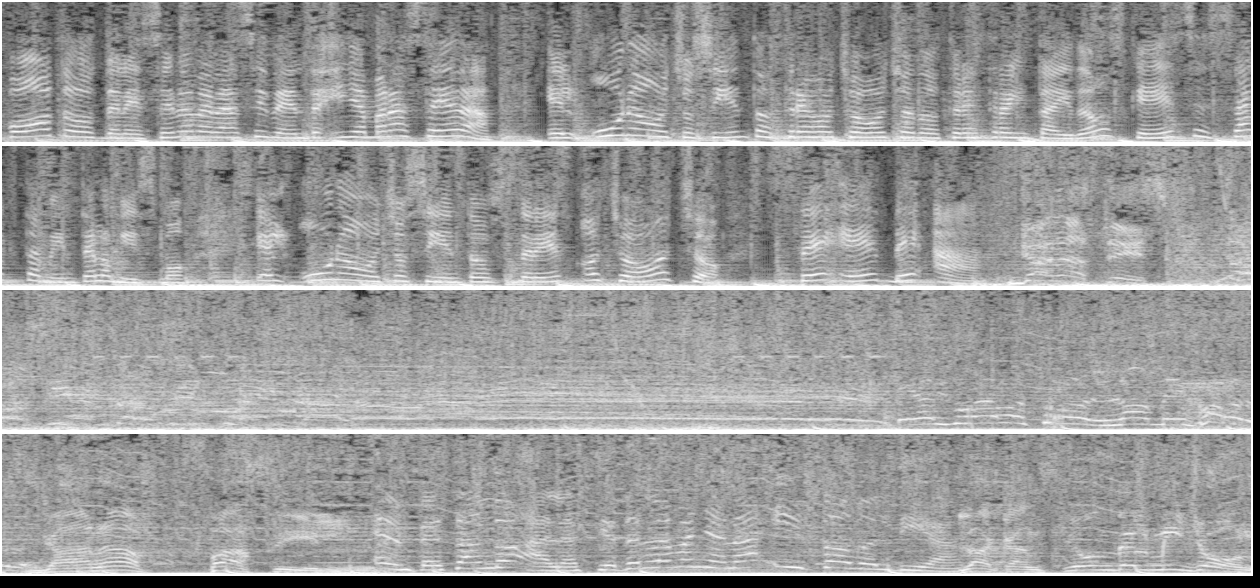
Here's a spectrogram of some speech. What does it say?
fotos de la escena del accidente y llamar a SEDA, el 1-800-388-2332, que es exactamente lo mismo que el 1-800-388-CEDA. Ganaste 250 El nuevo Sol, la mejor. Gana fácil. Empezando a las 7 de la mañana y todo el día. La canción del millón.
